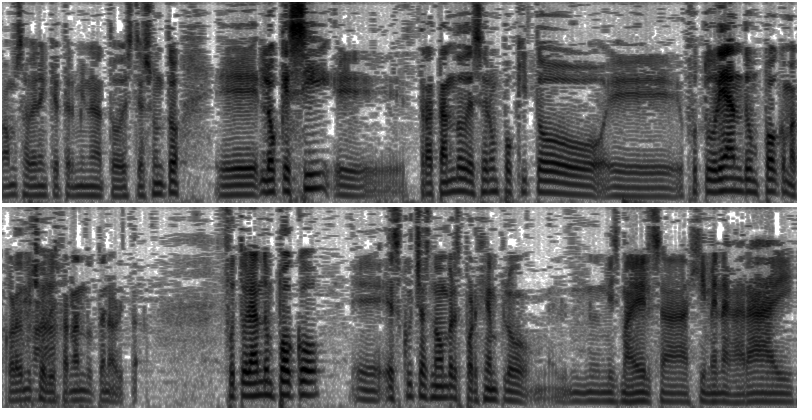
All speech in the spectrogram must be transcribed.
vamos a ver en qué termina todo este asunto. lo que sí, tratando de ser un poquito, futureando un poco, me acordé mucho de Luis Fernando Ten ahorita, futureando un poco, escuchas nombres, por ejemplo, misma Elsa, Jimena Garay,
